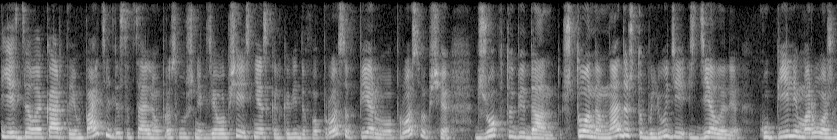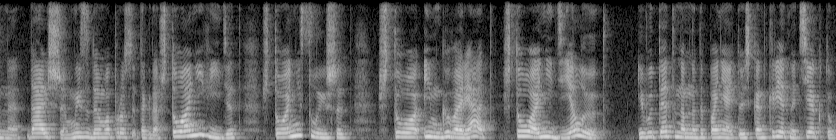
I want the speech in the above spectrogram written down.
Есть целая карта эмпатии для социального прослушивания, где вообще есть несколько видов вопросов. Первый вопрос вообще job to be done. Что нам надо, чтобы люди сделали? купили мороженое. Дальше мы задаем вопросы тогда, что они видят, что они слышат, что им говорят, что они делают, и вот это нам надо понять. То есть конкретно те, кто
